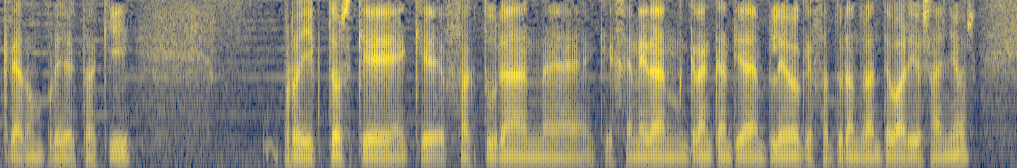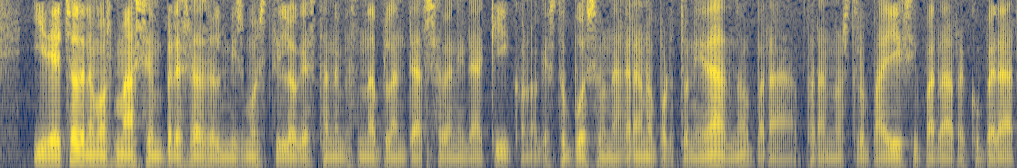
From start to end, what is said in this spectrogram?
crear un proyecto aquí proyectos que, facturan, eh, que generan gran cantidad de empleo, que facturan durante varios años. Y de hecho tenemos más empresas del mismo estilo que están empezando a plantearse venir aquí, con lo que esto puede ser una gran oportunidad ¿no? para, para nuestro país y para recuperar.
